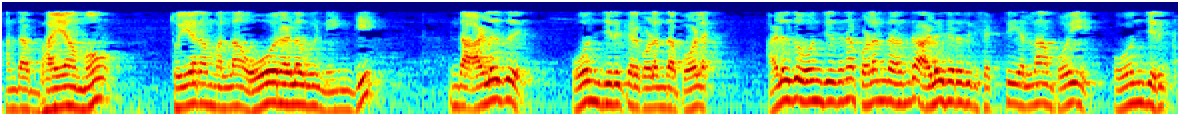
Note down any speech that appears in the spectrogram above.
அந்த பயமும் துயரம் எல்லாம் ஓரளவு நீங்கி இந்த அழுது ஓஞ்சிருக்கிற குழந்தை போல அழுது ஓஞ்சுதுன்னா குழந்தை வந்து அழுகிறதுக்கு சக்தி எல்லாம் போய் ஓஞ்சி இருக்கு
